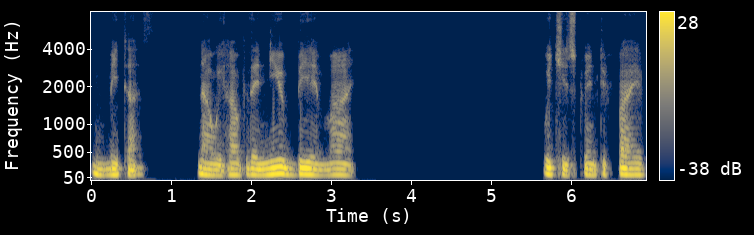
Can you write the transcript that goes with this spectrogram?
meters. Now we have the new BMI, which is 25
